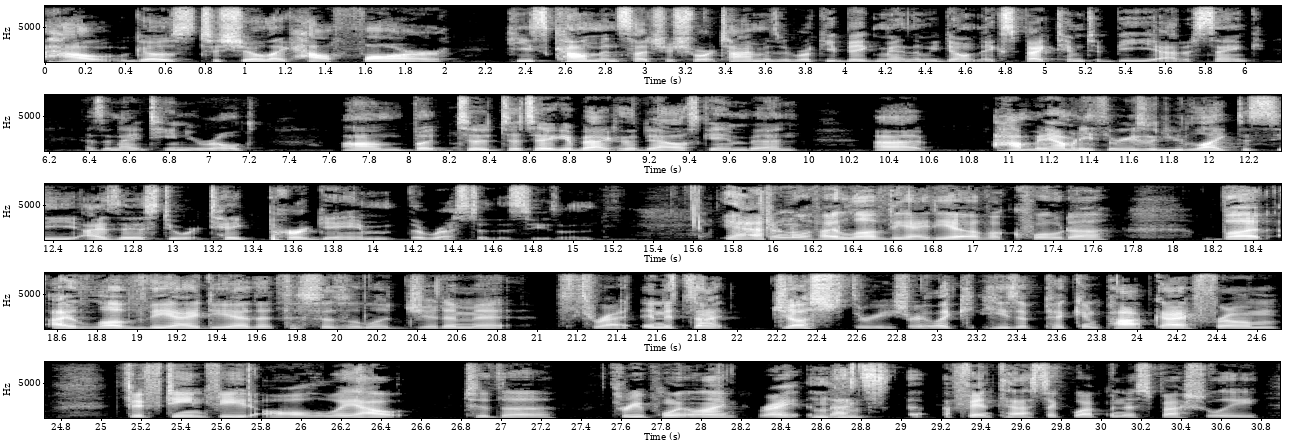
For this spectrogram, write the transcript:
how goes to show like how far he's come in such a short time as a rookie big man that we don't expect him to be out of sync as a 19 year old. Um, but to, to take it back to the Dallas game, Ben, uh, how many how many threes would you like to see Isaiah Stewart take per game the rest of the season? Yeah, I don't know if I love the idea of a quota, but I love the idea that this is a legitimate threat, and it's not just threes, right? Like he's a pick and pop guy from 15 feet all the way out to the three point line, right? And mm-hmm. that's a fantastic weapon, especially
